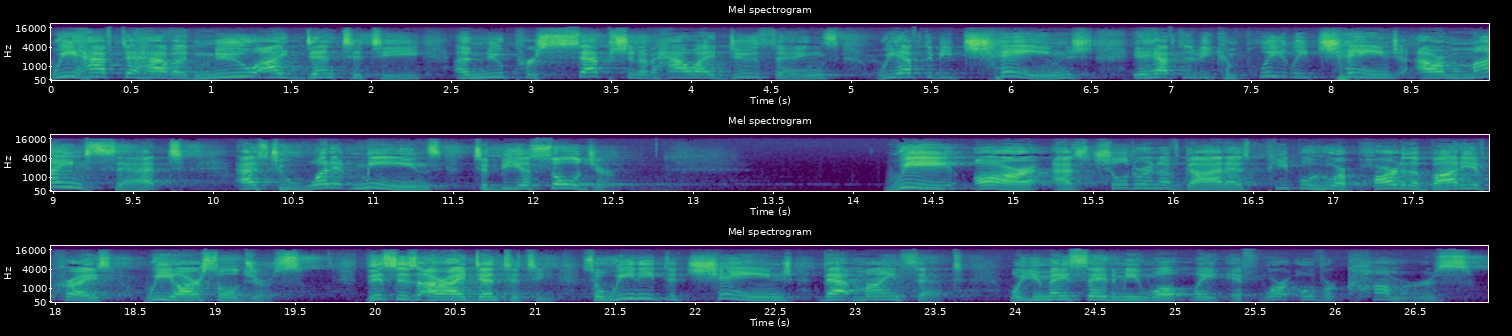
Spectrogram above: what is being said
We have to have a new identity, a new perception of how I do things. We have to be changed. It have to be completely change our mindset as to what it means to be a soldier. We are, as children of God, as people who are part of the body of Christ, we are soldiers. This is our identity. So we need to change that mindset. Well, you may say to me, well, wait, if we're overcomers,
